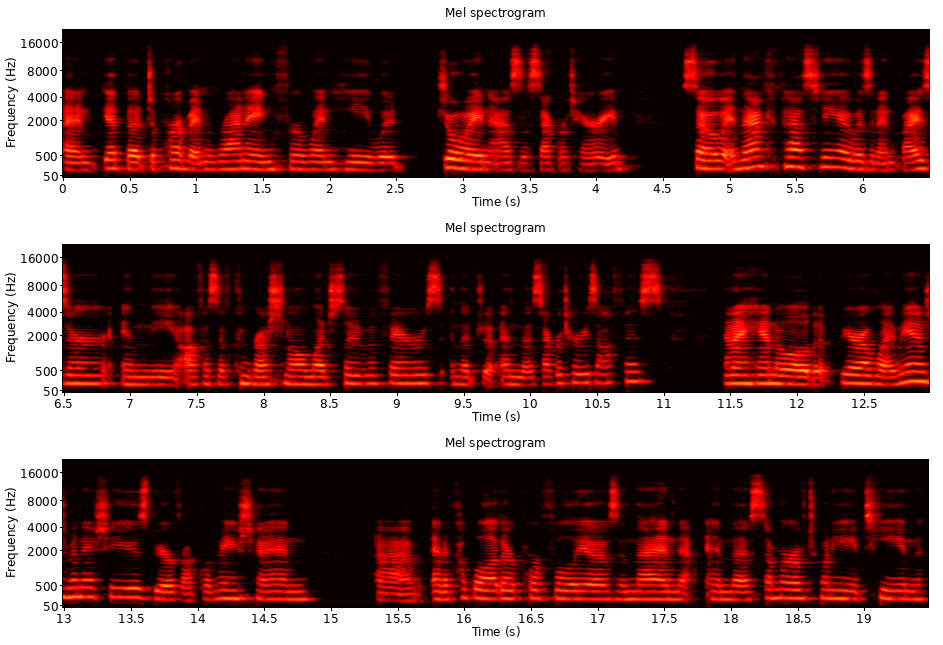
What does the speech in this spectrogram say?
and get the department running for when he would join as the secretary. So in that capacity, I was an advisor in the Office of Congressional and Legislative Affairs in the in the Secretary's office, and I handled Bureau of Land Management issues, Bureau of Reclamation, uh, and a couple other portfolios. And then in the summer of 2018,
